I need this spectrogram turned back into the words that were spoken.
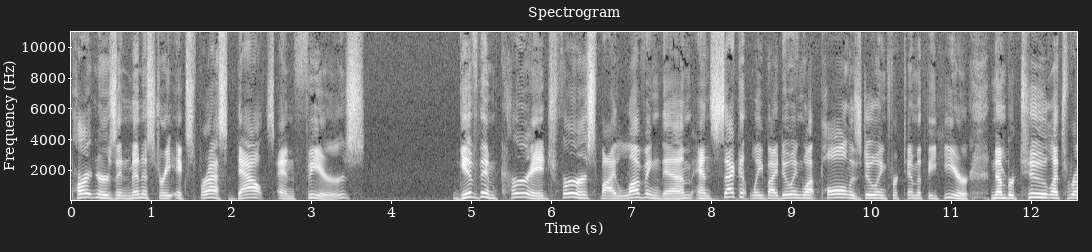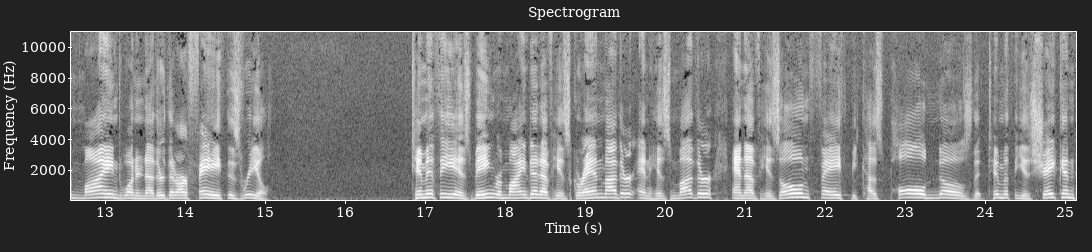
partners in ministry express doubts and fears, give them courage first by loving them, and secondly, by doing what Paul is doing for Timothy here. Number two, let's remind one another that our faith is real. Timothy is being reminded of his grandmother and his mother and of his own faith because Paul knows that Timothy is shaken.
